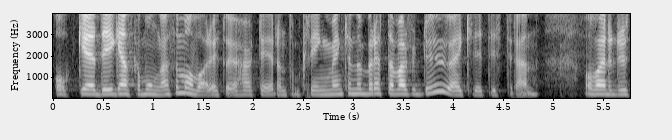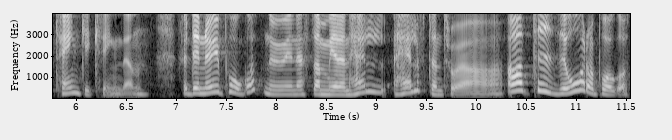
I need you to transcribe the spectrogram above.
Och eh, det är ganska många som har varit och jag har hört det runt omkring. Men kan du berätta varför du är kritisk till den? Och vad är det du tänker kring den? För den har ju pågått nu i nästan mer än häl- hälften tror jag. Ja, tio år har pågått.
